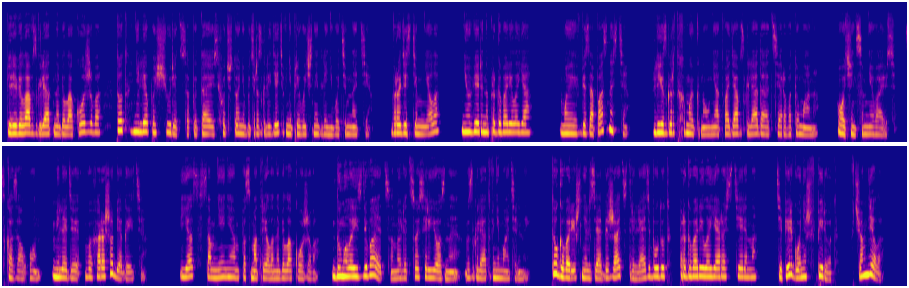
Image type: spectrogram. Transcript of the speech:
Перевела взгляд на белокожего, тот нелепо щурится, пытаясь хоть что-нибудь разглядеть в непривычной для него темноте. «Вроде стемнело», — неуверенно проговорила я. «Мы в безопасности?» Лисгард хмыкнул, не отводя взгляда от серого тумана. «Очень сомневаюсь», — сказал он. «Миледи, вы хорошо бегаете?» Я с сомнением посмотрела на Белокожего. Думала, издевается, но лицо серьезное, взгляд внимательный. «То, говоришь, нельзя бежать, стрелять будут», – проговорила я растерянно. «Теперь гонишь вперед. В чем дело?»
